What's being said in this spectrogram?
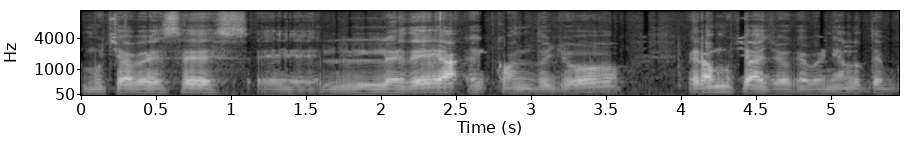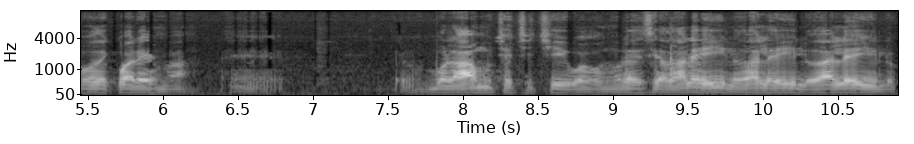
muchas veces eh, le dé, cuando yo era muchacho que venían los tiempos de cuaresma, volaba mucha chichigua, uno le decía, dale hilo, dale hilo, dale hilo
